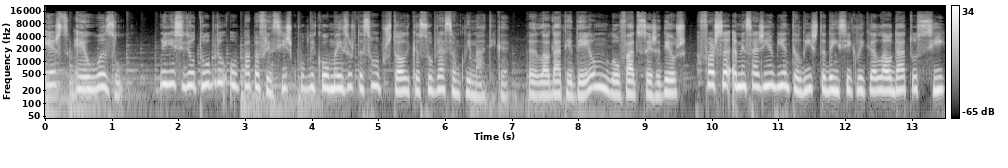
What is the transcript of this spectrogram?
este é o azul. No início de outubro, o Papa Francisco publicou uma exortação apostólica sobre a ação climática. A Laudate Deum, Louvado Seja Deus, reforça a mensagem ambientalista da encíclica Laudato Si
